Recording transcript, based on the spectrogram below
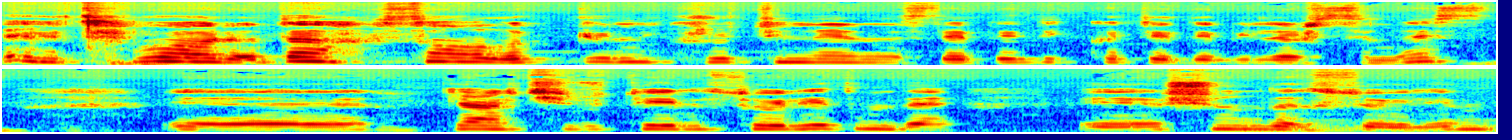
Evet, bu arada sağlık, günlük rutinlerinize de dikkat edebilirsiniz. Eee, gerçi ritüeli söyledim de, eee, şunu da söyleyeyim,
